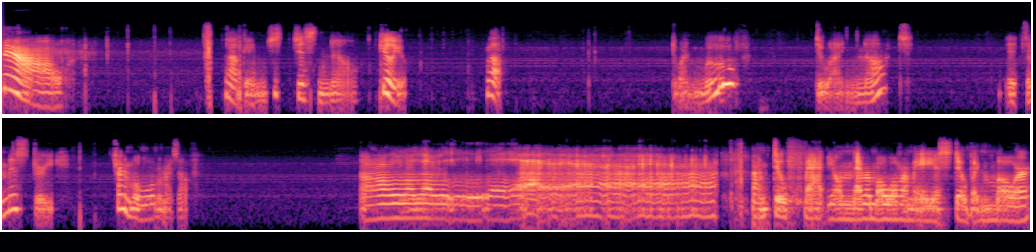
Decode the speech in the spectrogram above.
no! Okay, just just no. Kill you. Well. Do I move? Do I not? It's a mystery. I'm trying to move over myself. I'm too fat. You'll never mow over me, you stupid mower.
